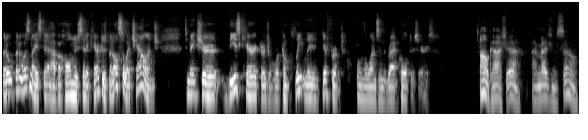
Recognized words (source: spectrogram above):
But it, but it was nice to have a whole new set of characters, but also a challenge to make sure these characters were completely different from the ones in the Brad Coulter series. Oh gosh, yeah, I imagine so.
